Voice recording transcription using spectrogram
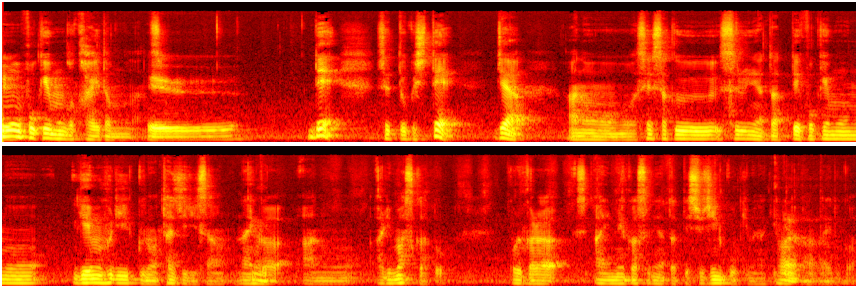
ここもポケモンが変えたものなんですよ。で説得してじゃあ、あの制作するにあたってポケモンのゲームフリークの田尻さん何か、あのありますかとこれからアニメ化するにあたって主人公を決めなきゃいけなかったりとか、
